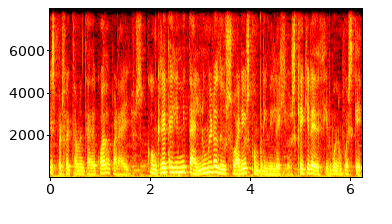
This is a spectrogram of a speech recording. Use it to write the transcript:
es perfectamente adecuado para ellos. Concreta y limita el número de usuarios con privilegios. ¿Qué quiere decir? Bueno, pues que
